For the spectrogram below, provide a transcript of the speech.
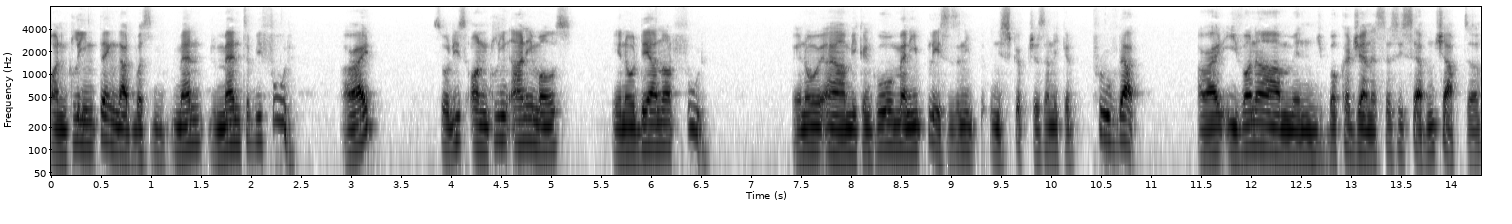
unclean thing that was meant meant to be food. All right. So these unclean animals, you know, they are not food. You know, um, you can go many places in the, in the scriptures and you can prove that. All right. Even um in the book of Genesis, the seventh chapter,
